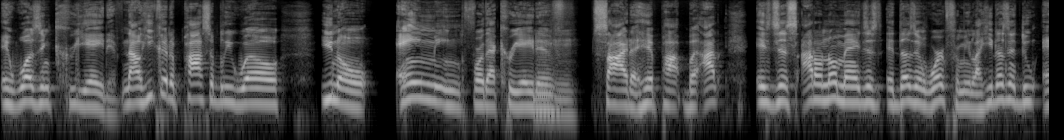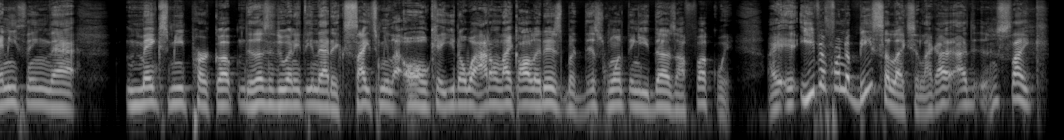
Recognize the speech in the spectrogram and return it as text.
it wasn't creative. Now he could have possibly well, you know, aiming for that creative Mhm. side of hip hop, but I, it's just I don't know, man. It just it doesn't work for me. Like he doesn't do anything that makes me perk up. It doesn't do anything that excites me. Like, oh, okay, you know what? I don't like all of this, but this one thing he does, I fuck with. Like, even from the beat selection, like I, I it's like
